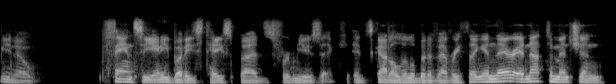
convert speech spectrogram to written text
you know, fancy anybody's taste buds for music. It's got a little bit of everything in there. And not to mention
